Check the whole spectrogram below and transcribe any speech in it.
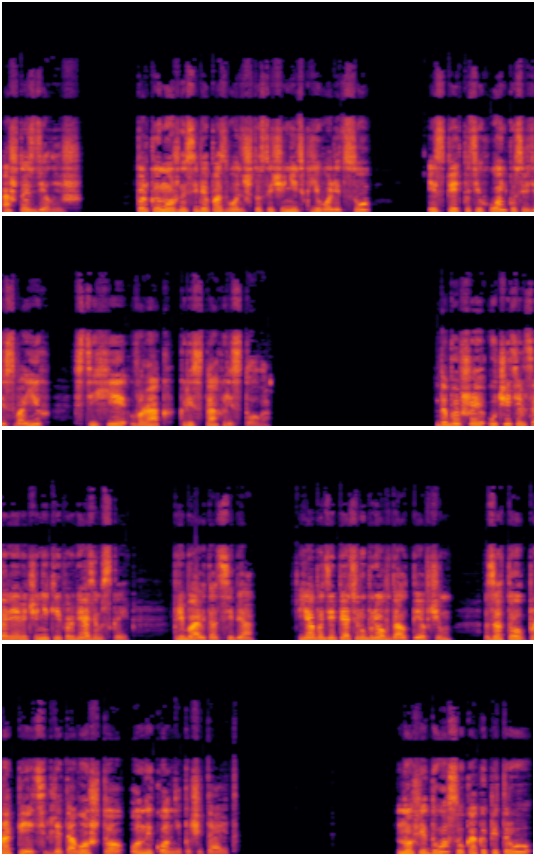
А что сделаешь? Только и можно себе позволить, что сочинить к его лицу и спеть потихоньку среди своих стихи «Враг креста Христова». Да бывший учитель царевича Никифор Вяземской прибавит от себя: "Я бы де пять рублев дал певчим, зато пропеть для того, что он икон не почитает". Но Федосу, как и Петру,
